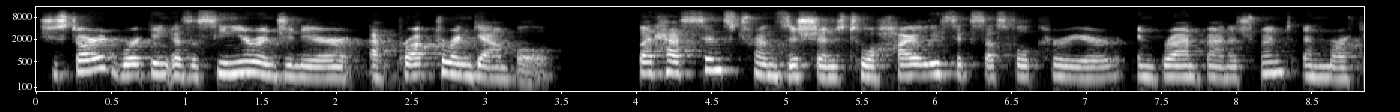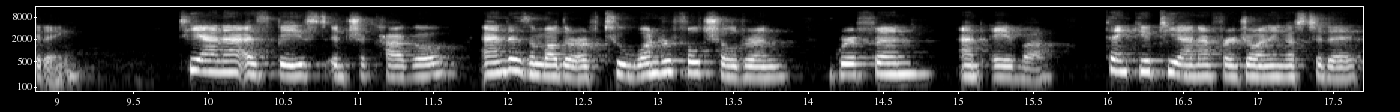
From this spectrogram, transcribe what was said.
She started working as a senior engineer at Procter & Gamble, but has since transitioned to a highly successful career in brand management and marketing. Tiana is based in Chicago and is a mother of two wonderful children, Griffin and Ava. Thank you, Tiana, for joining us today.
